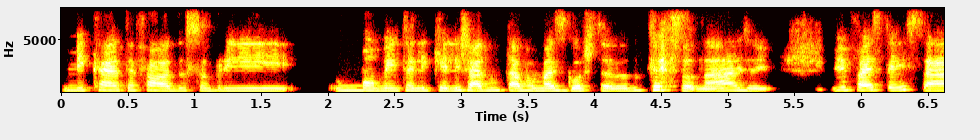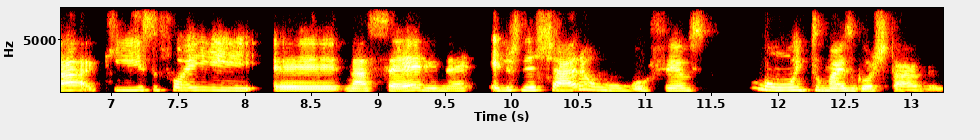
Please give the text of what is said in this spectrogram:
Mikael ter falado sobre um momento ali que ele já não estava mais gostando do personagem, me faz pensar que isso foi é, na série, né? Eles deixaram o Morpheus muito mais gostável,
